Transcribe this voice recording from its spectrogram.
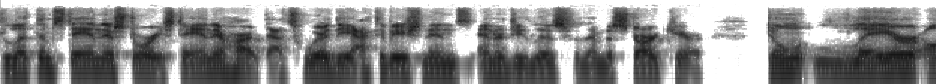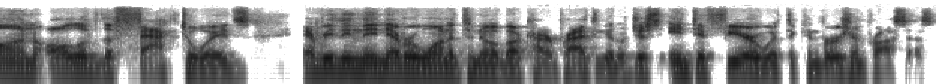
let them stay in their story, stay in their heart. That's where the activation energy lives for them to start care. Don't layer on all of the factoids, everything they never wanted to know about chiropractic. It'll just interfere with the conversion process.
